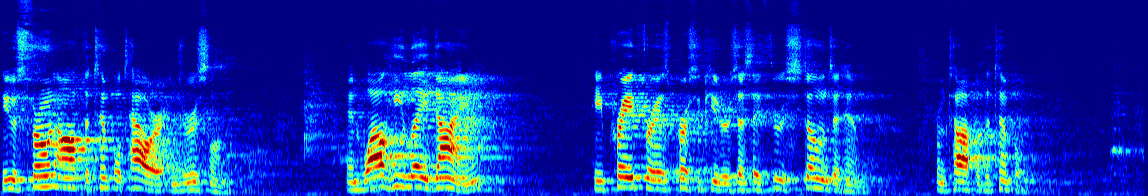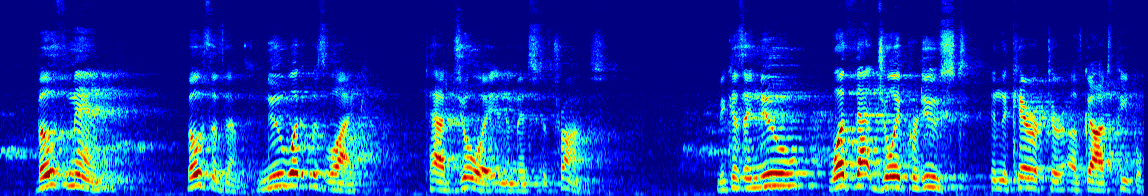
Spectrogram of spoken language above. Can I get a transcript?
He was thrown off the temple tower in Jerusalem. And while he lay dying, he prayed for his persecutors as they threw stones at him from top of the temple. Both men, both of them, knew what it was like to have joy in the midst of trials. Because they knew what that joy produced in the character of God's people.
